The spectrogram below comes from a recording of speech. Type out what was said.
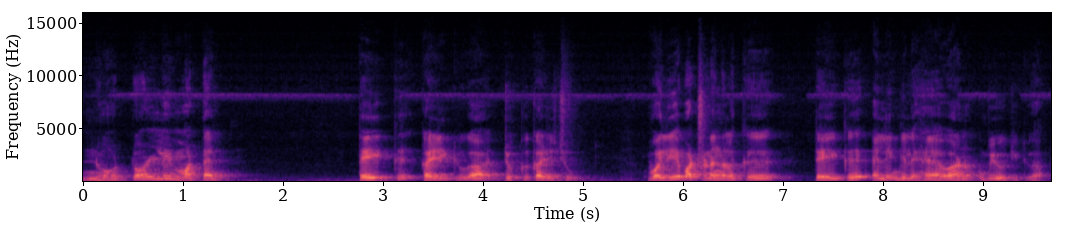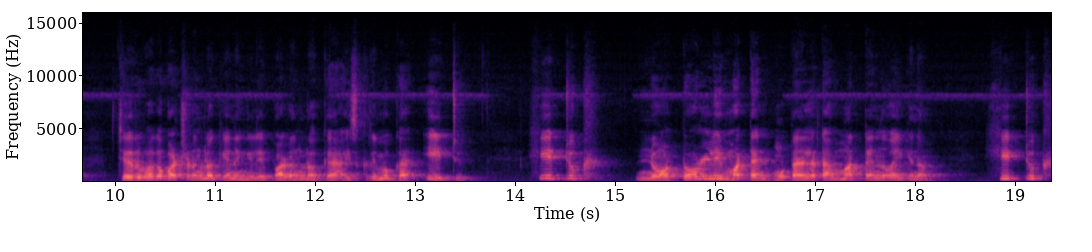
not only mutton take കഴിക്കുക ടുക്ക് കഴിച്ചു. വലിയ ഭക്ഷണങ്ങൾക്ക് ടേക്ക് അല്ലെങ്കിൽ ഹാവ് ആണ് ഉപയോഗിക്കുക. ചെറുവക ഭക്ഷണങ്ങളൊക്കെ ആണെങ്കിൽ പഴങ്ങളൊക്കെ ഐസ്ക്രീമൊക്കെ eat he took not only mutton mutton കേട്ടോ മട്ടൻ എന്ന് വായിക്കണം. He took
